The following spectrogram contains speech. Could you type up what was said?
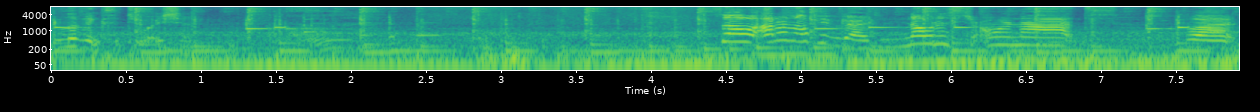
living situation. So, I don't know if you guys noticed or not, but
